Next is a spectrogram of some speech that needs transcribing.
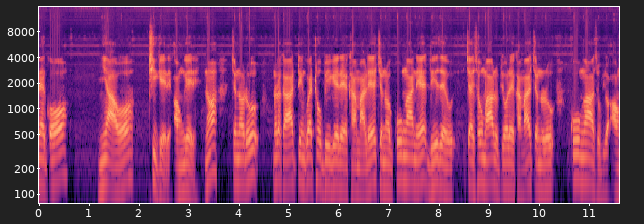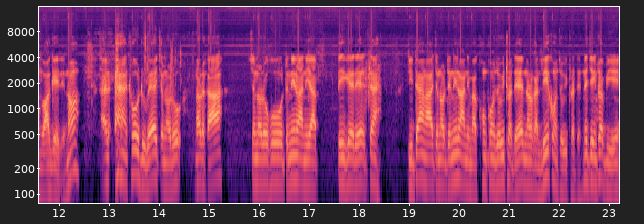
နေ့ကောညရောထိခဲ့တယ်အောင်ခဲ့တယ်နော်ကျွန်တော်တို့နောက်တစ်ခါတင်ကွက်ထုတ်ပေးခဲ့တဲ့အခါမှာလည်းကျွန်တော်65နဲ့40ကိုကြိုက်ဆုံးပါလို့ပြောတဲ့အခါမှာကျွန်တော်တို့65ဆိုပြီးတော့အောင်သွားခဲ့တယ်နော်အဲထို့အတူပဲကျွန်တော်တို့နောက်တစ်ခါကျွန်တော်တို့ဟိုတနင်္လာနေ့က ပေးခဲ့တဲ့တန်းဒီတန်းကကျွန်တော်တင်းနှင်းလာနေမှာခွန်ခွန်ဆိုပြီးထွက်တယ်နောက်တစ်ခါလေးခွန်ဆိုပြီးထွက်တယ်နှစ်ကြိမ်ထွက်ပြီးရင်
